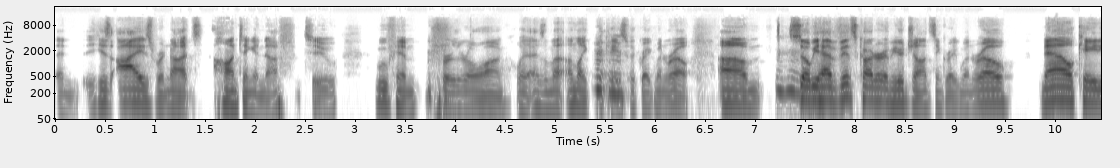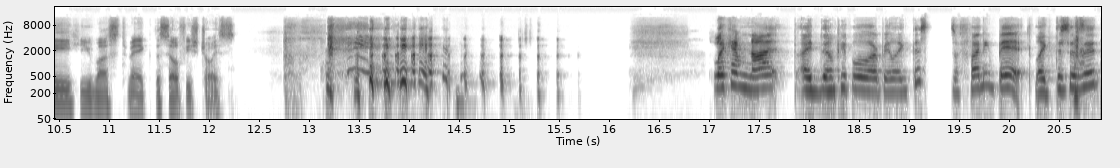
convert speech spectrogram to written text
and his eyes were not haunting enough to move him further along, as unlike the Mm-mm. case with Greg Monroe. Um, Mhm. so we have Vince Carter, Amir Johnson, Greg Monroe. Now, Katie, you must make the Sophie's choice. like I'm not. I know people are be like, "This is a funny bit." Like this isn't.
